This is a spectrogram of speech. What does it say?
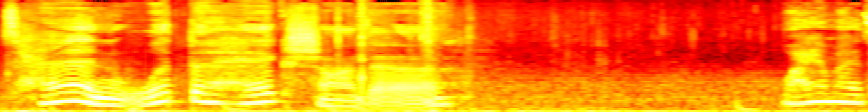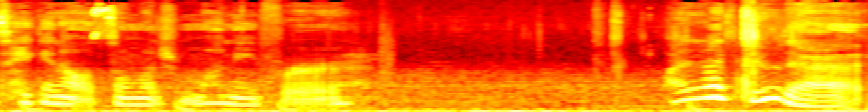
10. What the heck, Chanda? Why am I taking out so much money for... Why did I do that?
